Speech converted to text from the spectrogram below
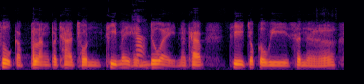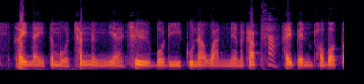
สู้กับพลังประชาชนที่ไม่เห็นด้วยนะครับ ที่โจโกวีเสนอให้ในตำรวจชั้นหนึ่งเนี่ยชื่อโบดีกุณาวันเนี่ยนะครับค่ะให้เป็นผบต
